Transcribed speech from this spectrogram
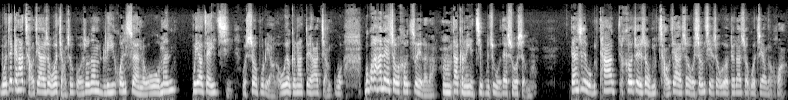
我在跟他吵架的时候，我讲出过，我说那离婚算了，我们不要在一起，我受不了了。我有跟他对他讲过，不过他那时候喝醉了啦，嗯，他可能也记不住我在说什么。但是我们他喝醉的时候，我们吵架的时候，我生气的时候，我有对他说过这样的话，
